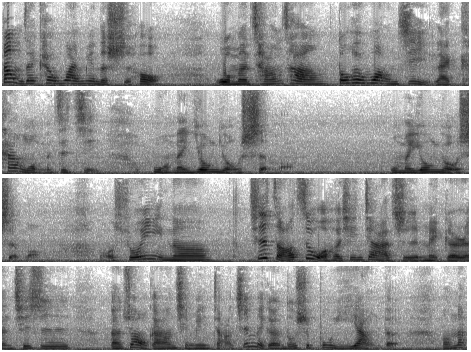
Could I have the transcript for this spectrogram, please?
当我们在看外面的时候，我们常常都会忘记来看我们自己，我们拥有什么？我们拥有什么？哦，所以呢，其实找到自我核心价值，每个人其实呃，就像我刚刚前面讲，其实每个人都是不一样的哦。那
